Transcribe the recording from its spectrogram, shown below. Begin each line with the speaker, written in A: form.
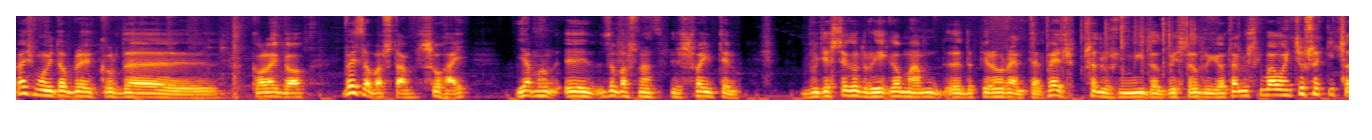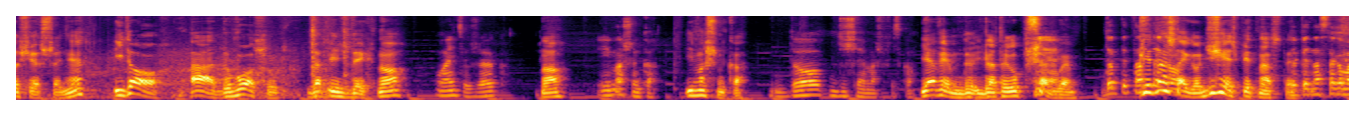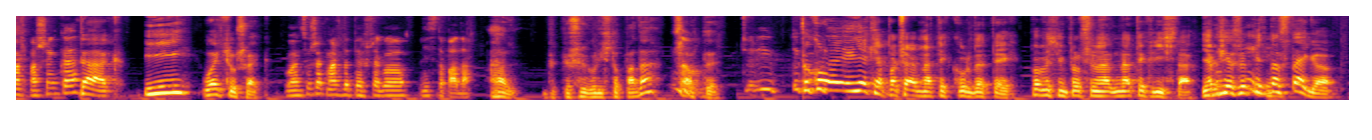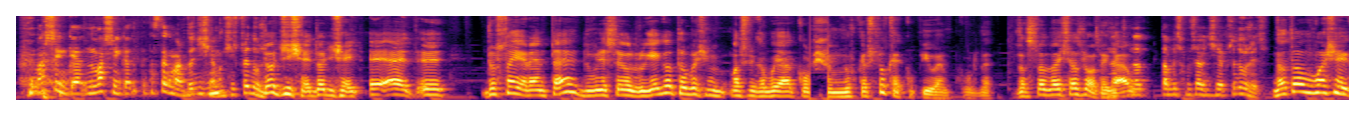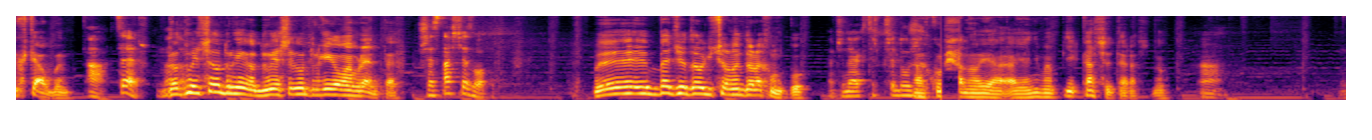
A: Weź mój dobry, kurde, kolego, weź zobacz tam, słuchaj, ja mam, y, zobacz na swoim tym, 22 mam y, dopiero rentę, weź przedłuż mi do 22, tam jest chyba łańcuszek i coś jeszcze, nie? I do, a, do włosów, za 5 dych, no,
B: Łańcuszek.
A: No,
B: i maszynka.
A: i maszynka.
B: Do dzisiaj masz wszystko.
A: Ja wiem, do, dlatego przyszedłem.
B: Do 15.
A: 15, dzisiaj jest 15.
B: Do 15 masz maszynkę,
A: Tak, i łańcuszek.
B: łańcuszek masz do 1 listopada.
A: A, do 1 listopada? Co
B: No.
A: ty?
B: Czyli ty
A: To kolej, jak ja patrzyłem na tych kurde tych? Powiedz mi proszę na, na tych listach. Ja myślę, że
B: nie wiem.
A: 15.
B: maszynkę, no maszynkę do 15 masz, do dzisiaj musisz przedłużyć.
A: Do dzisiaj, do dzisiaj. E, e, e, dostaję rentę 22, to weź mi maszynkę, bo ja kurde nówkę sztukę kupiłem, kurde. Za 120 zł.
B: Znaczy,
A: a,
B: no to byś musiał dzisiaj przedłużyć.
A: no to właśnie chciałbym.
B: A, chcesz? No
A: Do
B: to
A: 22, 22 mam rentę.
B: 16 zł.
A: Y, będzie doliczone do rachunku.
B: Znaczy, no jak chcesz
A: A
B: przedłużyć.
A: kurwa, no ja, a ja nie mam kasy teraz, no.
B: A.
